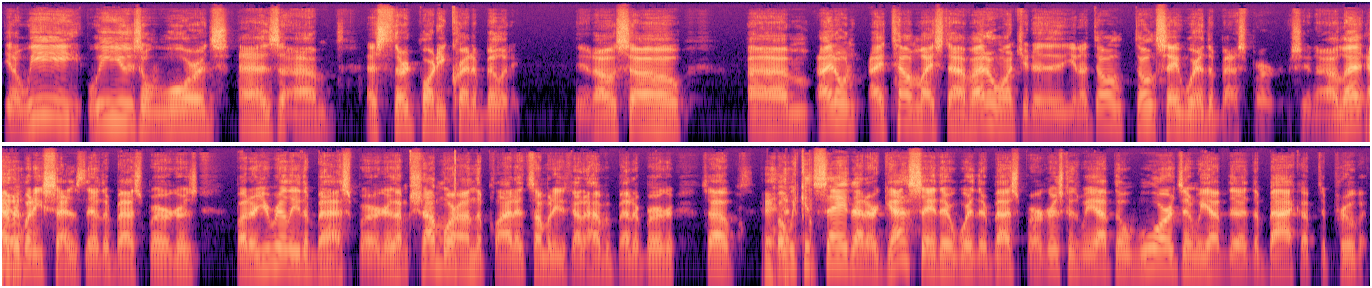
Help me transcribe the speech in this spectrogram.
you know we we use awards as um, as third party credibility. You know, so um, I don't. I tell my staff, I don't want you to, you know, don't don't say we're the best burgers. You know, let yeah. everybody says they're the best burgers, but are you really the best burger? I'm somewhere on the planet somebody's got to have a better burger. So, but we can say that our guests say they're we're their best burgers because we have the awards and we have the the backup to prove it.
